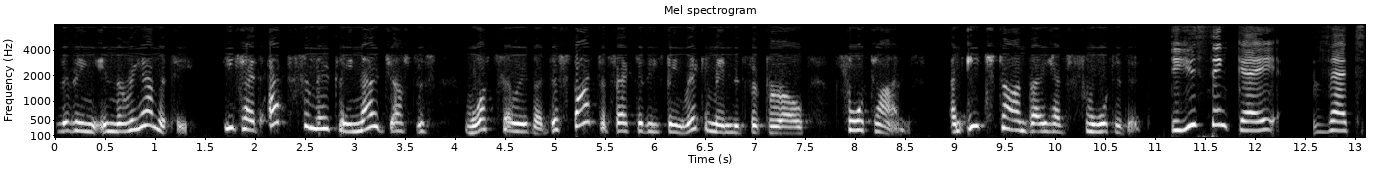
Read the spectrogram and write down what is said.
living in the reality. He's had absolutely no justice whatsoever, despite the fact that he's been recommended for parole four times. And each time they have thwarted it. Do you think, Gaye, that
